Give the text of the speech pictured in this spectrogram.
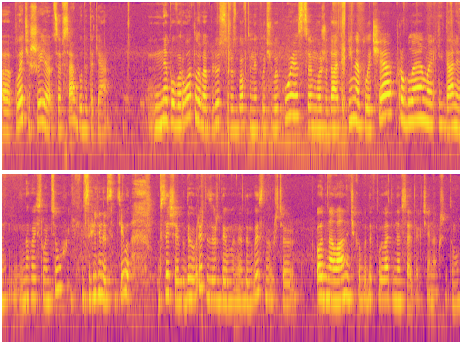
Е, плечі, шия це все буде таке неповоротливе, плюс розбовтаний плечовий пояс. Це може дати і на плече проблеми, і далі на весь ланцюг, і взагалі на все тіло. Все, що я буду говорити, завжди в мене один висновок, що одна ланочка буде впливати на все так чи інакше. Тому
